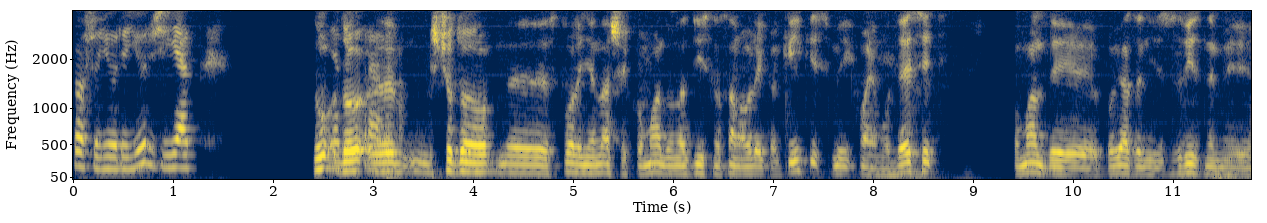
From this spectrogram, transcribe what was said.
Прошу, Юрій Юрійович, як Ну, до, е, щодо е, створення наших команд, у нас дійсно сама велика кількість. Ми їх маємо 10. Команди пов'язані з різними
